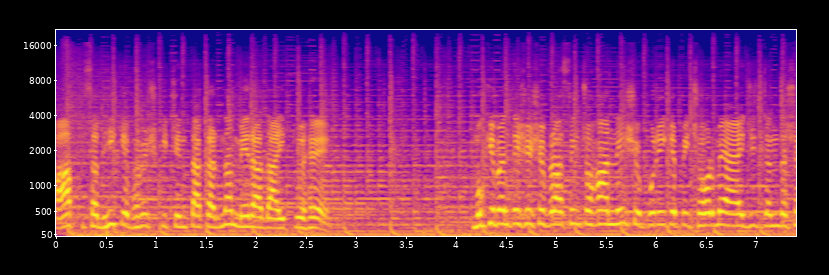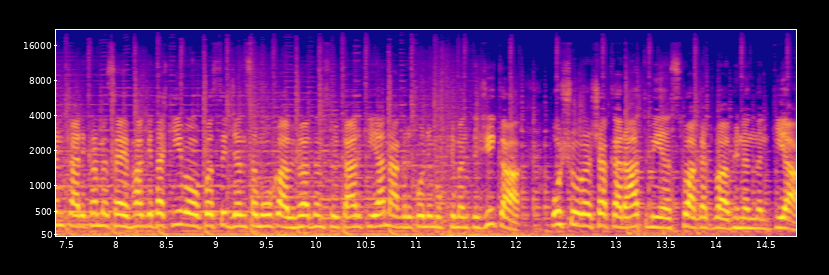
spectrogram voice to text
आप सभी के भविष्य की चिंता करना मेरा दायित्व है। मुख्यमंत्री श्री शिवराज सिंह चौहान ने शिवपुरी के पिछोर में आयोजित जनदर्शन कार्यक्रम में सहभागिता की व उपस्थित जनसमूह का अभिवादन स्वीकार किया। नागरिकों ने मुख्यमंत्री जी का पुष्प वर्षा कर आत्मीय स्वागत व अभिनंदन किया।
